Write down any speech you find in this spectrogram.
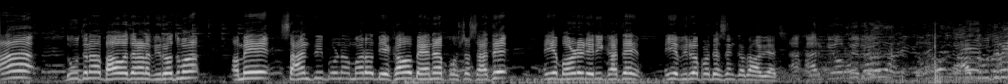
આ દૂધના ભાવ વધારાના વિરોધમાં અમે શાંતિપૂર્ણ અમારો દેખાવ બેનર પોસ્ટર સાથે અહીંયા બરોડા ડેરી ખાતે અહીંયા વિરોધ પ્રદર્શન કરવા આવ્યા છે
